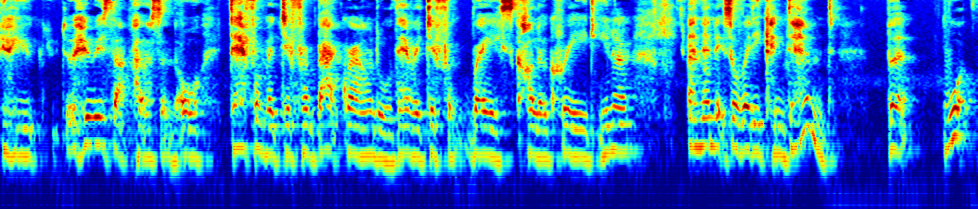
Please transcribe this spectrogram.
You know you, who is that person? Or they're from a different background or they're a different race color creed you know? And then it's already condemned. But what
